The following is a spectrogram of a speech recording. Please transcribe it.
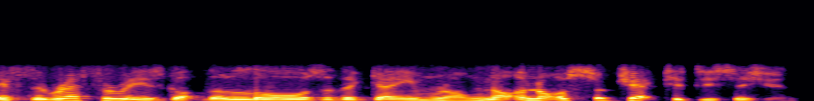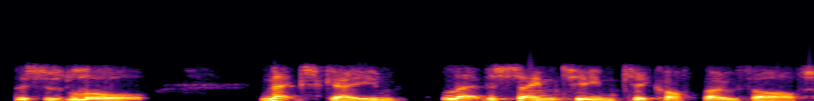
If the referee has got the laws of the game wrong, not, not a subjective decision, this is law. Next game, let the same team kick off both halves.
